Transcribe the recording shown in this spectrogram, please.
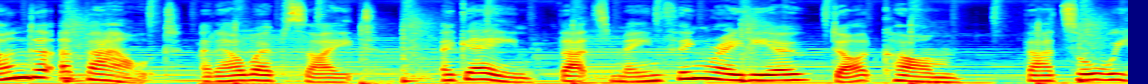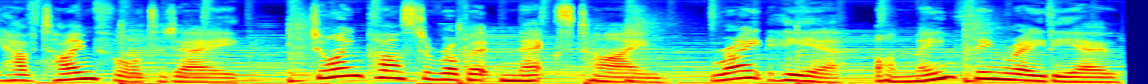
under About at our website. Again, that's mainthingradio.com. That's all we have time for today. Join Pastor Robert next time, right here on Main Thing Radio.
